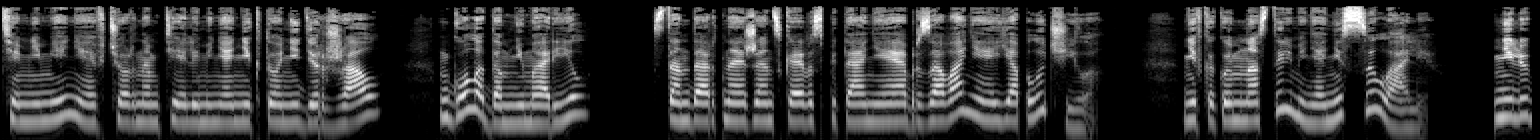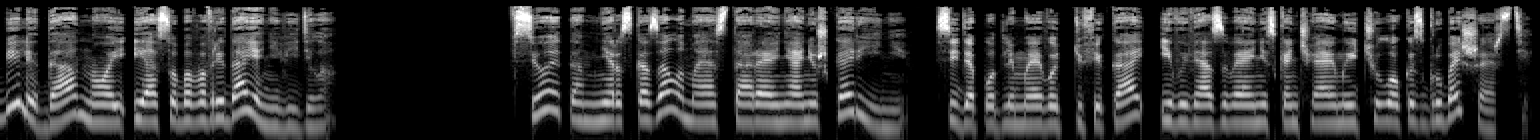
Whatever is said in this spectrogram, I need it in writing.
тем не менее, в черном теле меня никто не держал, голодом не морил, стандартное женское воспитание и образование я получила. Ни в какой монастырь меня не ссылали. Не любили, да, но и особого вреда я не видела. Все это мне рассказала моя старая нянюшка Рини, сидя подле моего тюфика и вывязывая нескончаемый чулок из грубой шерсти.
